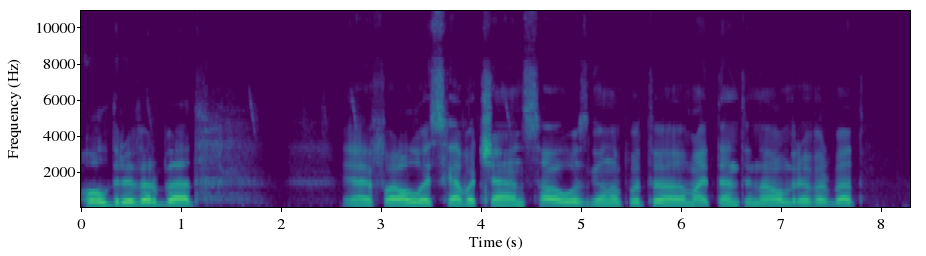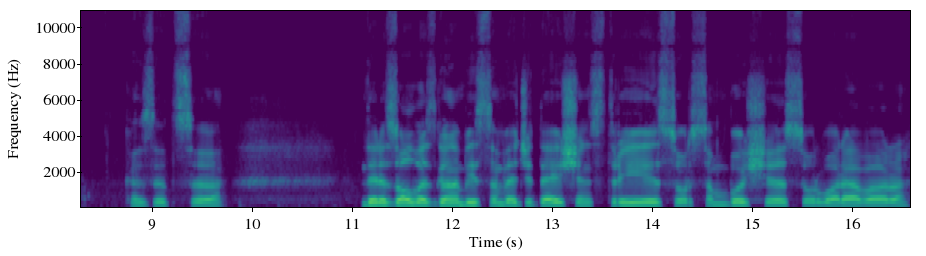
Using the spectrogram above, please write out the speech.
Old riverbed yeah if i always have a chance i always gonna put uh, my tent in the old riverbed because it's uh, there is always gonna be some vegetation trees or some bushes or whatever.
